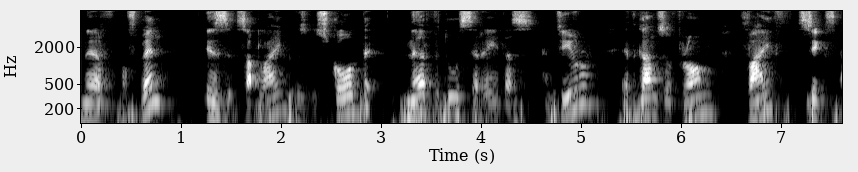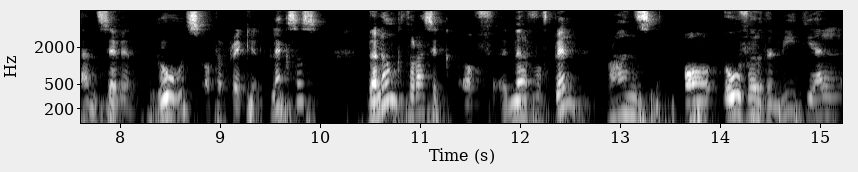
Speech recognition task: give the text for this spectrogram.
nerve of Bell is supplying, is called nerve to serratus anterior. It comes from 5, 6, and 7 roots of the brachial plexus. The long thoracic of nerve of Bell runs all over the medial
